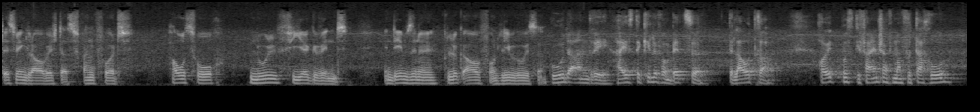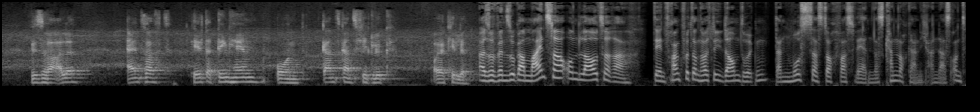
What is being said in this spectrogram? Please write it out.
Deswegen glaube ich, dass Frankfurt haushoch 0-4 gewinnt. In dem Sinne, Glück auf und liebe Grüße. Gute André, heißt der Killer von Betze, der Lautra. Heute muss die Feindschaft mal für Tachu. Wissen wir alle. Eintracht hält das Ding heim und ganz, ganz viel Glück. Euer Kille. Also wenn sogar Mainzer und Lauterer den Frankfurtern heute die Daumen drücken, dann muss das doch was werden. Das kann doch gar nicht anders. Und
